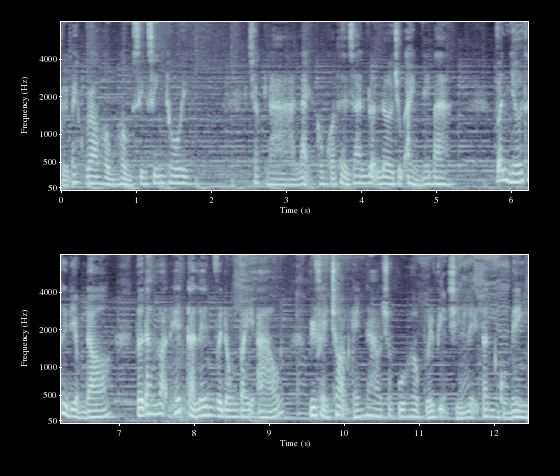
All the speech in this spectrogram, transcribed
với background hồng hồng xinh xinh thôi. Chắc là lại không có thời gian lượn lờ chụp ảnh đây mà. Vẫn nhớ thời điểm đó, tớ đang loạn hết cả lên với đống váy áo vì phải chọn cái nào cho phù hợp với vị trí lễ tân của mình.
